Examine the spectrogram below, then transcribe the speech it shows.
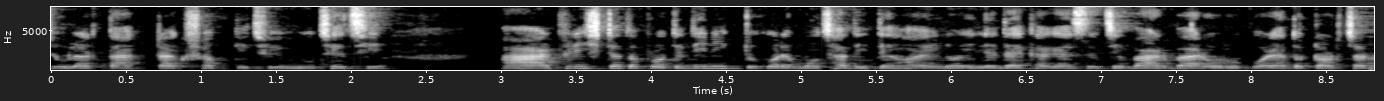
চুলার তাক টাক সব কিছুই মুছেছি। আর ফ্রিজটা তো প্রতিদিন একটু করে মোছা দিতে হয়, নইলে দেখা গেছে যে বারবার ওর উপর এত টর্চার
